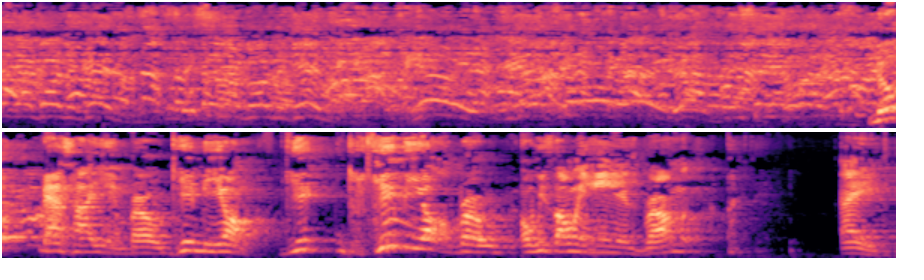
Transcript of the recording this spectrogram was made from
y'all going again. They said y'all going again. Nope, that's how I am, bro. Get me off. Get get me off, bro. Oh, Always throwing hands, bro. I'm Hey,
